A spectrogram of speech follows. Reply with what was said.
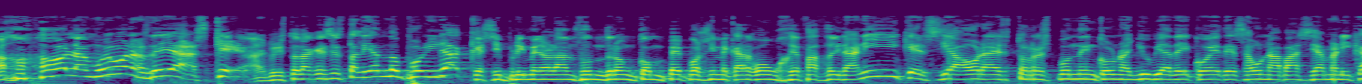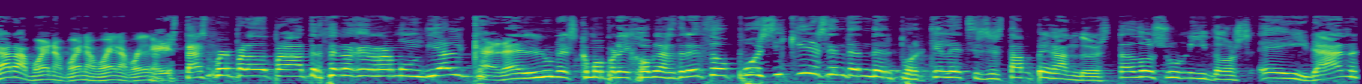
Hola, muy buenos días. ¿Qué? ¿Has visto la que se está liando por Irak? Que si primero lanzo un dron con pepos y me cargo un jefazo iraní, que si ahora estos responden con una lluvia de cohetes a una base americana. Bueno, bueno, bueno, bueno. ¿Estás preparado para la tercera guerra mundial? ¿Caerá el lunes como predijo Blas Drezo? Pues si quieres entender por qué leches están pegando Estados Unidos e Irán,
